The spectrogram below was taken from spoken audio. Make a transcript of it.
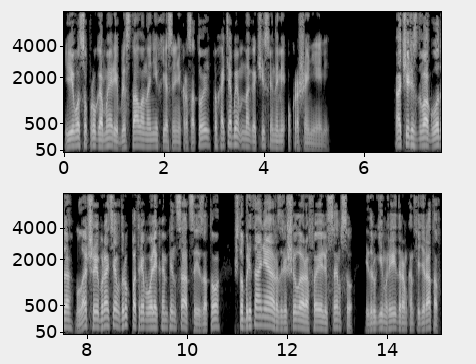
и его супруга Мэри блистала на них, если не красотой, то хотя бы многочисленными украшениями. А через два года младшие братья вдруг потребовали компенсации за то, что Британия разрешила Рафаэлю Сэмсу и другим рейдерам конфедератов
